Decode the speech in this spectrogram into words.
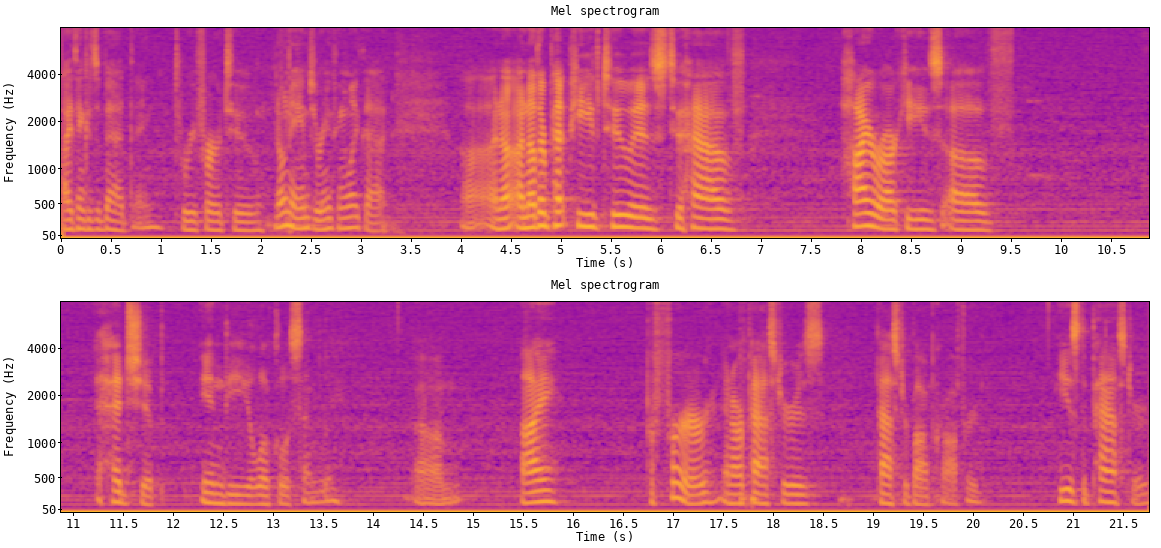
I think it's a bad thing to refer to, no names or anything like that. Uh, an- another pet peeve, too, is to have hierarchies of headship in the local assembly. Um, I prefer, and our pastor is Pastor Bob Crawford. He is the pastor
